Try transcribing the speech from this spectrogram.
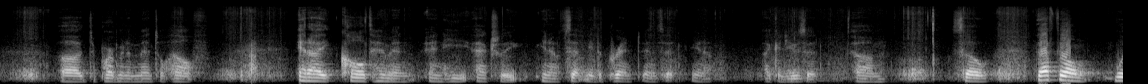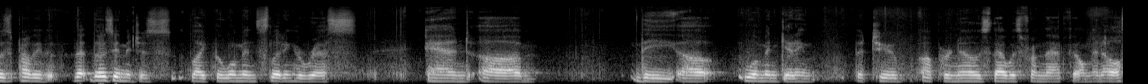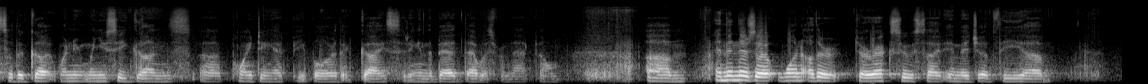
uh, Department of Mental Health. And I called him, and, and he actually, you know, sent me the print and said, you know, I could use it. Um, so that film was probably the, the, those images, like the woman slitting her wrists, and um, the uh, woman getting the tube up her nose. That was from that film, and also the gut. When you, when you see guns uh, pointing at people, or the guy sitting in the bed, that was from that film. Um, and then there's a one other direct suicide image of the uh,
